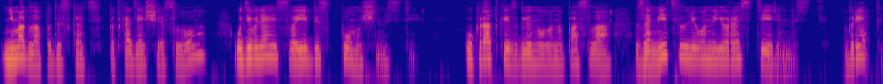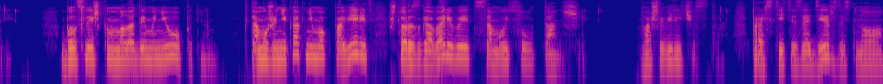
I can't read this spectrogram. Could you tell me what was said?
не могла подыскать подходящее слово, удивляясь своей беспомощности. Украдкой взглянула на посла, заметил ли он ее растерянность. Вряд ли. Был слишком молодым и неопытным. К тому же никак не мог поверить, что разговаривает с самой султаншей. «Ваше Величество, простите за дерзость, но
